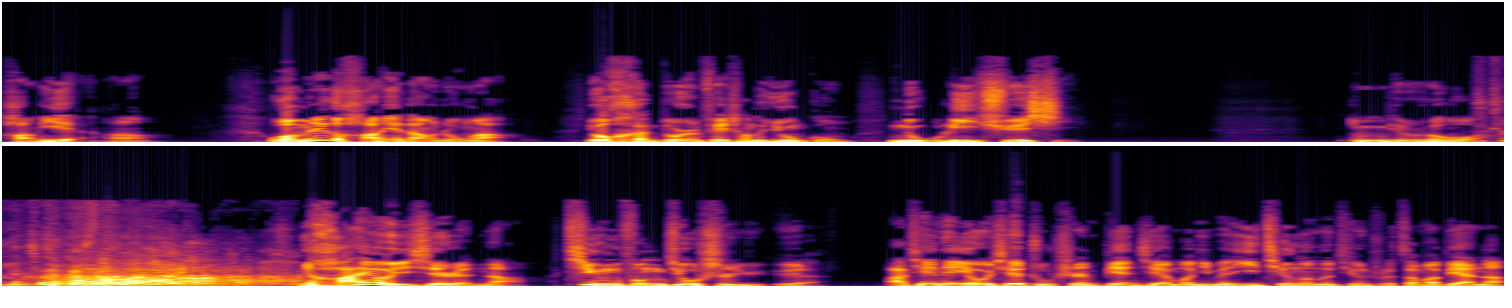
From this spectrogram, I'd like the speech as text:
行业啊。我们这个行业当中啊，有很多人非常的用功，努力学习。你比如说我。你还有一些人呢，听风就是雨啊！天天有一些主持人编节目，你们一听都能听出怎么编呢？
